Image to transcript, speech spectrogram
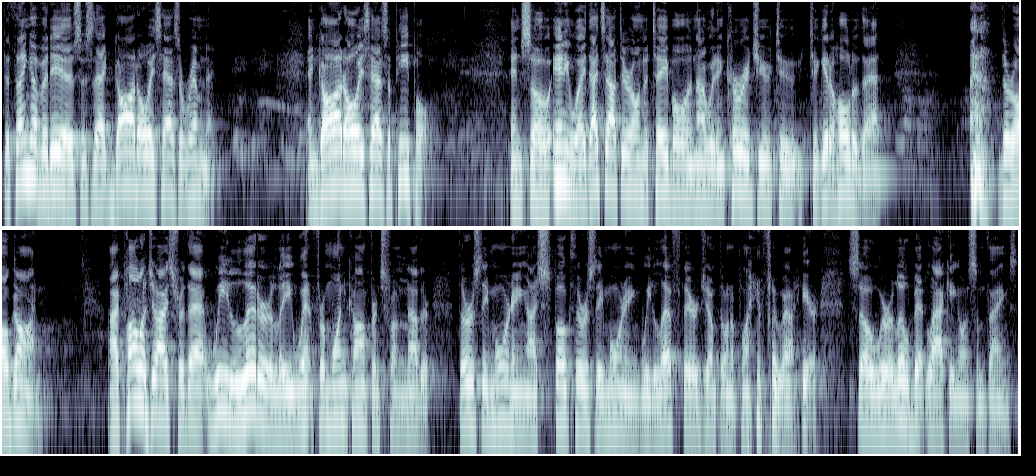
The thing of it is, is that God always has a remnant, and God always has a people. And so, anyway, that's out there on the table, and I would encourage you to, to get a hold of that. They're all gone. I apologize for that. We literally went from one conference from another. Thursday morning, I spoke Thursday morning. We left there, jumped on a plane, flew out here. So we're a little bit lacking on some things.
